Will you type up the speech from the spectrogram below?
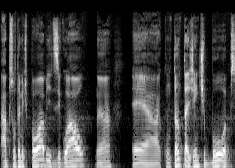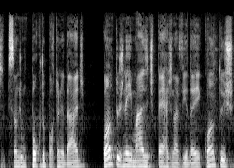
absolutamente pobre, desigual, né? É, com tanta gente boa, precis- precisando de um pouco de oportunidade. Quantos Neymars a gente perde na vida aí? Quantos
